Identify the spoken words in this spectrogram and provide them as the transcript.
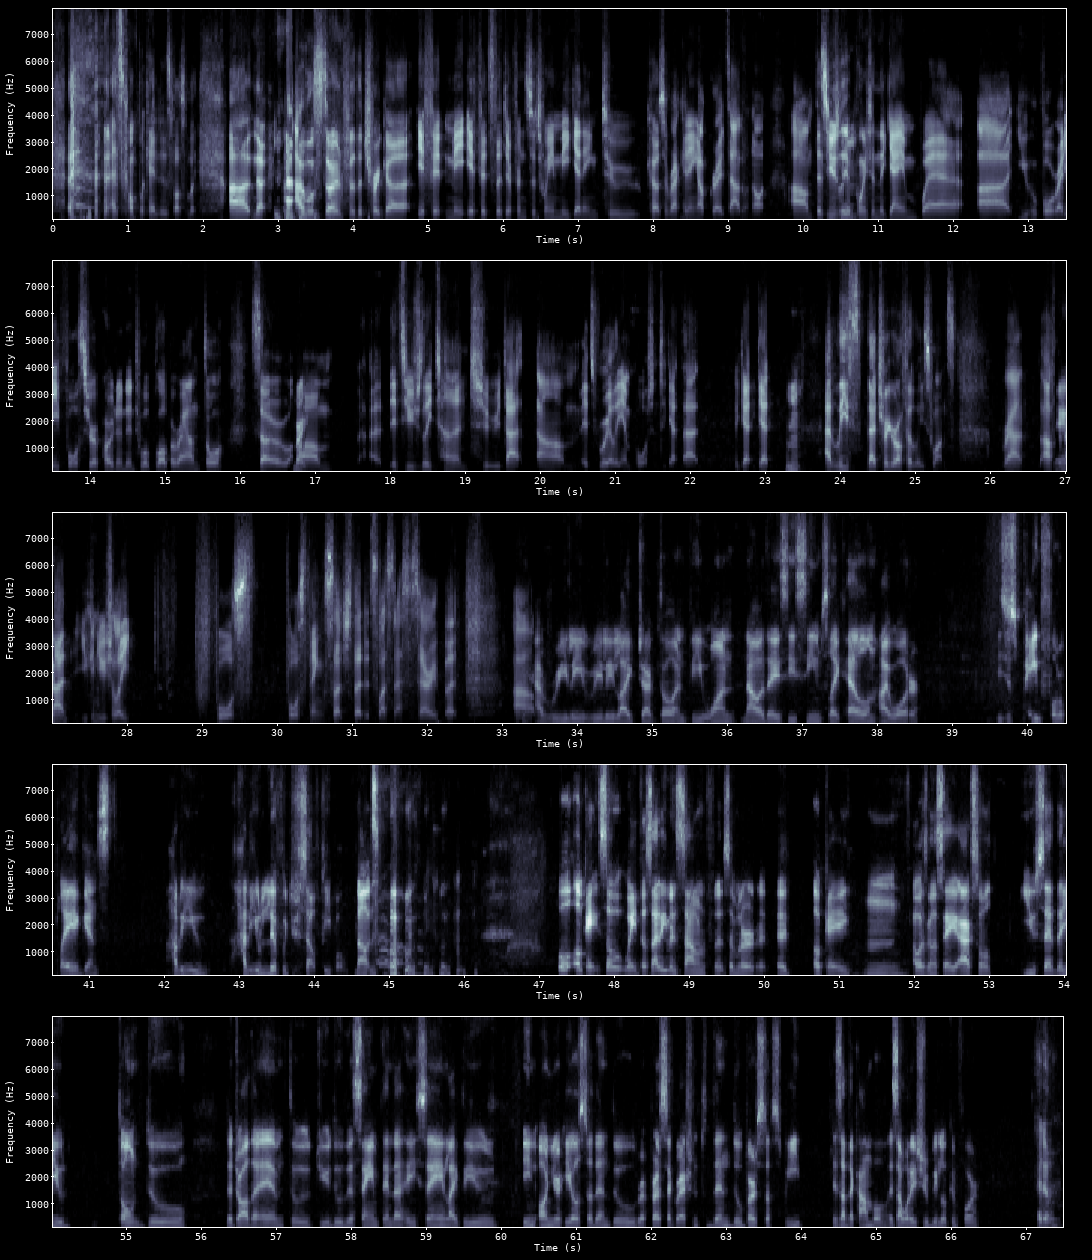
as complicated as possibly. Uh, no, I, will stone for the trigger if it me if it's the difference between me getting two Curse of Reckoning upgrades out or not. Um, there's usually Hmm. a point in the game where uh, you have already forced your opponent into a blob around Thor, so Right. um, uh, it's usually turned to that. Um, it's really important to get that, to get get Hmm. At least that trigger off at least once. Round after Damn. that, you can usually force force things such that it's less necessary. But um, I really, really like Jackdaw and V1. Nowadays, he seems like hell on high water. He's just painful to play against. How do you how do you live with yourself, people? No. well, okay. So wait, does that even sound similar? Uh, okay. mm, I was gonna say, Axel, you said that you don't do the draw the M. Do, do you do the same thing that he's saying? Like, do you in on your heels to then do repress aggression to then do burst of speed? Is that the combo? Is that what you should be looking for? I don't.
